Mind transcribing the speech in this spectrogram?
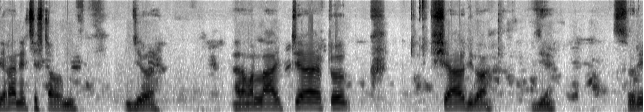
দেখানোর চেষ্টা করব। যে, আর আমার লাইভটা একটু শেয়ার দিবা। যে সরি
